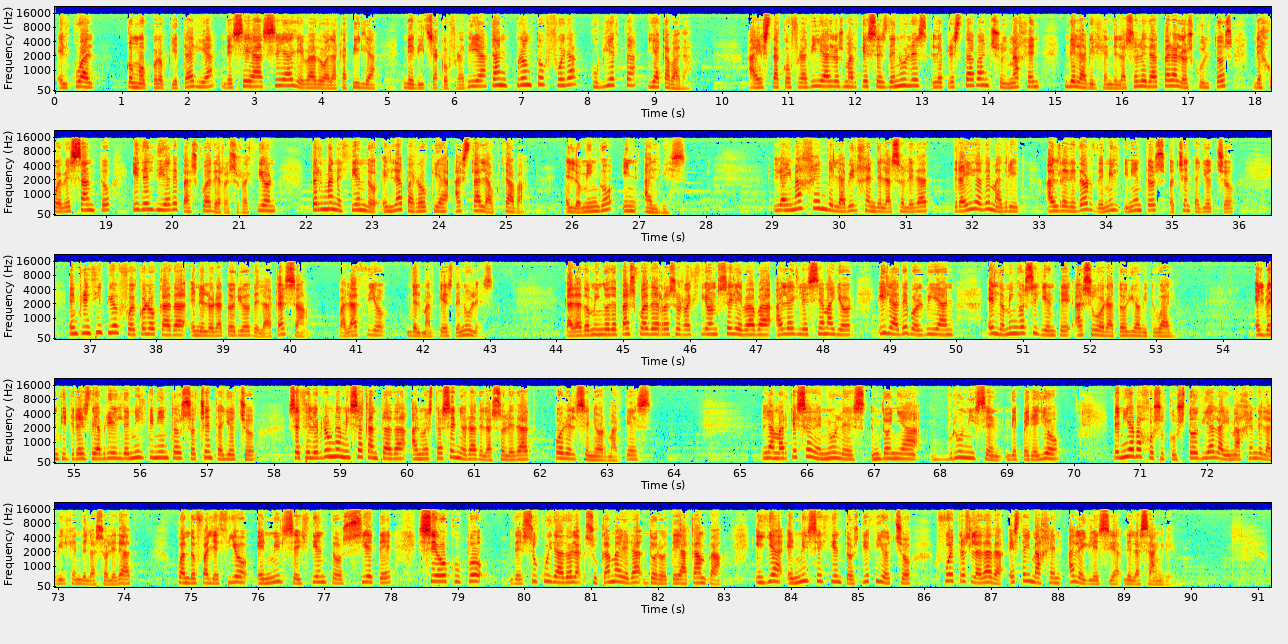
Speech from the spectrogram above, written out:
el cual, como propietaria, desea sea llevado a la capilla de dicha cofradía tan pronto fuera cubierta y acabada. A esta cofradía los marqueses de Nules le prestaban su imagen de la Virgen de la Soledad para los cultos de Jueves Santo y del día de Pascua de Resurrección, permaneciendo en la parroquia hasta la octava, el domingo in albis. La imagen de la Virgen de la Soledad, traída de Madrid alrededor de 1588, en principio fue colocada en el oratorio de la casa, palacio del marqués de Nules. Cada domingo de Pascua de Resurrección se llevaba a la iglesia mayor y la devolvían el domingo siguiente a su oratorio habitual. El 23 de abril de 1588 se celebró una misa cantada a Nuestra Señora de la Soledad por el señor marqués. La marquesa de Nules, doña Brunisen de Perelló, tenía bajo su custodia la imagen de la Virgen de la Soledad. Cuando falleció en 1607, se ocupó de su cuidado su camarera Dorotea Campa y ya en 1618 fue trasladada esta imagen a la iglesia de la sangre.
